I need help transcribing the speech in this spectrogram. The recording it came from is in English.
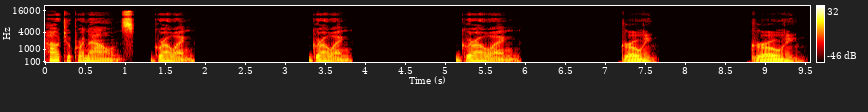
How to pronounce growing. Growing. Growing. growing, growing,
